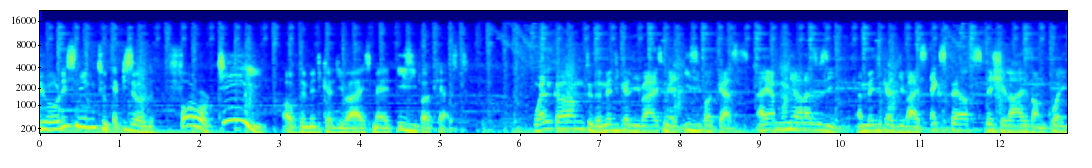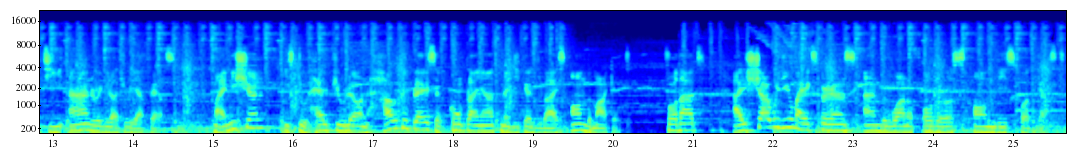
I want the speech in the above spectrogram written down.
You're listening to episode 40 of the Medical Device Made Easy podcast. Welcome to the Medical Device Made Easy podcast. I am Monir El Azzouzi, a medical device expert specialized on quality and regulatory affairs. My mission is to help you learn how to place a compliant medical device on the market. For that, I'll share with you my experience and the one of others on this podcast.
